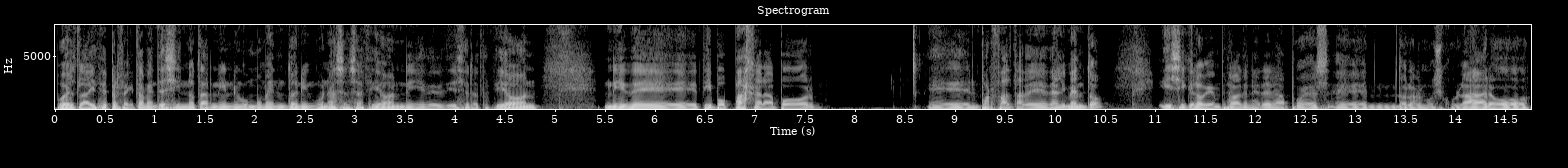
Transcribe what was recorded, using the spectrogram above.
pues la hice perfectamente sin notar ni en ningún momento ninguna sensación ni de deshidratación, ni de tipo pájara por, eh, por falta de, alimento. Y sí que lo que empezaba a tener era pues dolor muscular o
